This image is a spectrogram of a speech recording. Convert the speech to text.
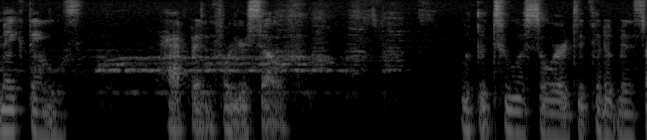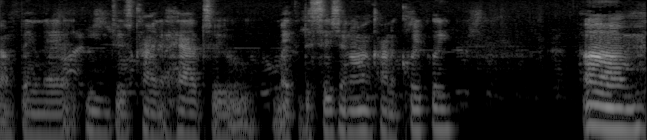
make things happen for yourself. With the Two of Swords, it could have been something that you just kind of had to make a decision on kind of quickly. Um,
